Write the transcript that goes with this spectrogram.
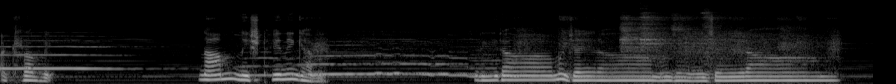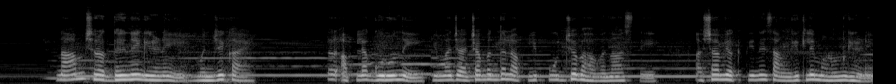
अठरावे. नाम निष्ठेने घ्यावे. श्रीराम जय राम जय जय राम. नाम श्रद्धेने घेणे म्हणजे काय? तर आपल्या गुरुने किंवा ज्याच्याबद्दल आपली पूज्य भावना असते अशा व्यक्तीने सांगितले म्हणून घेणे.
